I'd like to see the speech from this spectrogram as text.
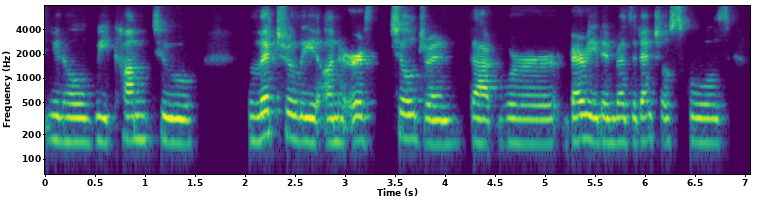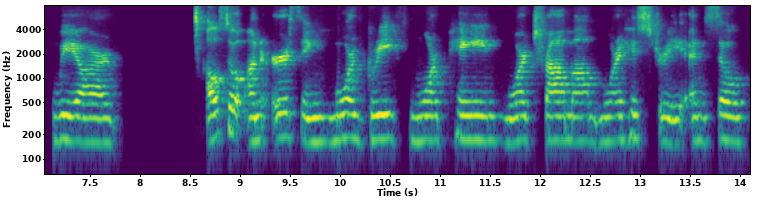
you know, we come to literally unearth children that were buried in residential schools, we are also unearthing more grief, more pain, more trauma, more history. And so,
